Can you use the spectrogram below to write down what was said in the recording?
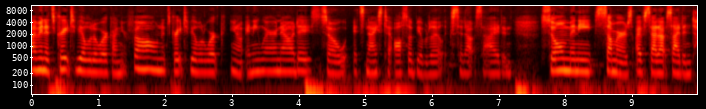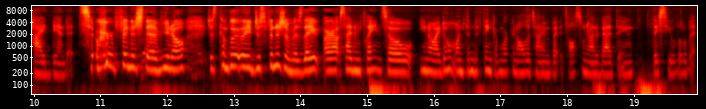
I mean, it's great to be able to work on your phone. It's great to be able to work, you know, anywhere nowadays. So it's nice to also be able to like sit outside. And so many summers I've sat outside and tied bandits or finished them, you know, just completely just finish them as they are outside and playing. So, you know, I don't want them to think I'm working all the time, but it's also not a bad thing if they see a little bit.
